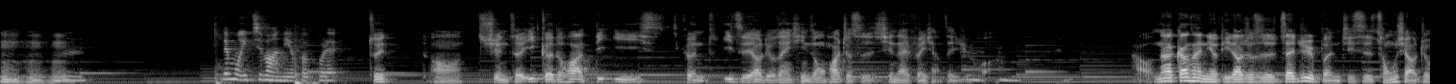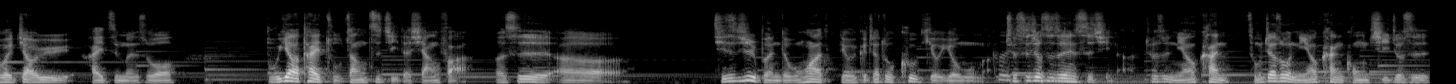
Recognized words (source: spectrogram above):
う嗯，ん、でも一番にやっぱこれ。最哦、选择一个的话，第一个一直要留在你心中的话，就是现在分享这句话。好，那刚才你有提到，就是在日本，其实从小就会教育孩子们说，不要太主张自己的想法，而是呃，其实日本的文化有一个叫做酷 Q 幽默嘛，酷就是就是这件事情啊，就是你要看什么叫做你要看空气，就是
